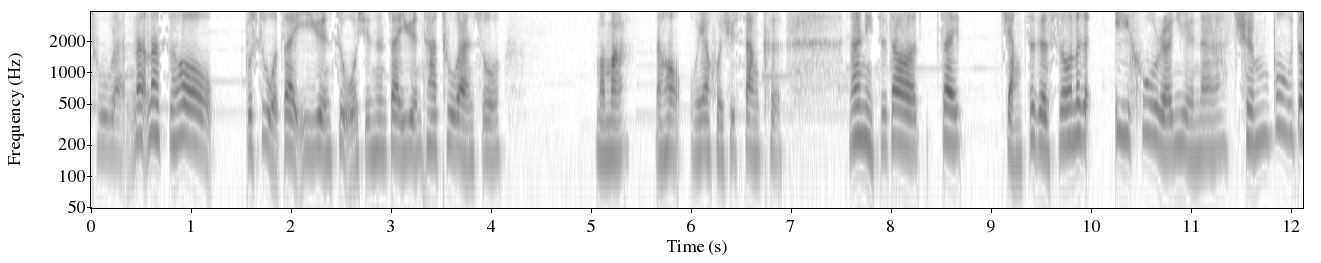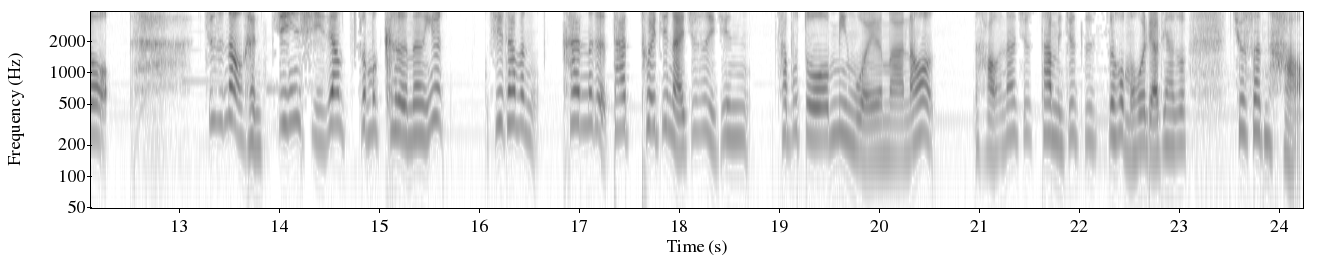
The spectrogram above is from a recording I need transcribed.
突然，那那时候不是我在医院，是我先生在医院，他突然说：“妈妈，然后我要回去上课。”那你知道在讲这个时候，那个医护人员啊，全部都。就是那种很惊喜，这样怎么可能？因为其实他们看那个他推进来，就是已经差不多命为了嘛。然后好，那就是他们就之之后我们会聊天，他说就算好，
